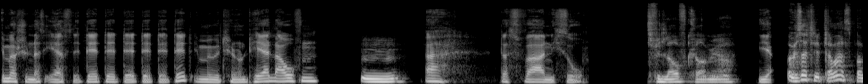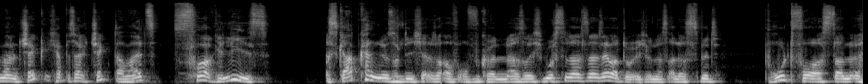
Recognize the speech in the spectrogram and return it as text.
immer schön das erste. Det, det, det, det, det, det, immer mit hin und her laufen. Mhm. Ah, das war nicht so. Ist viel Laufkram, ja. Ja. Aber ich sagte damals bei meinem Check, ich habe gesagt, Check damals vor Release. Es gab keine Lösung, die ich also aufrufen können. Also ich musste das da selber durch und das alles mit Brute Force dann äh,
